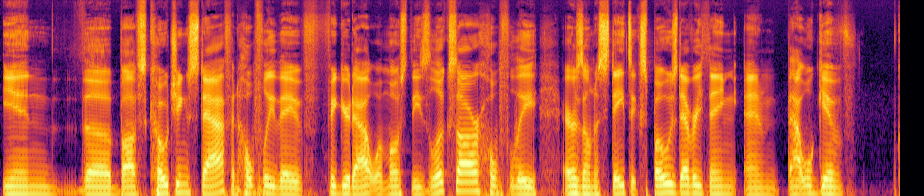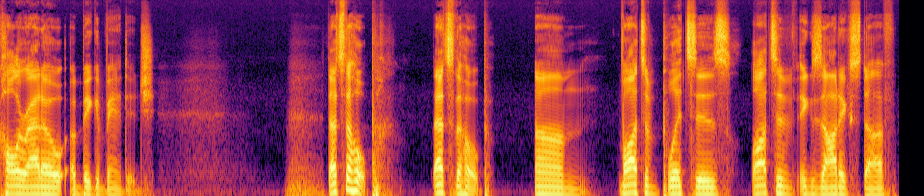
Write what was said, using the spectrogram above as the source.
in the Buffs coaching staff, and hopefully they've figured out what most of these looks are. Hopefully Arizona State's exposed everything, and that will give Colorado a big advantage. That's the hope. That's the hope. Um, lots of blitzes, lots of exotic stuff.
